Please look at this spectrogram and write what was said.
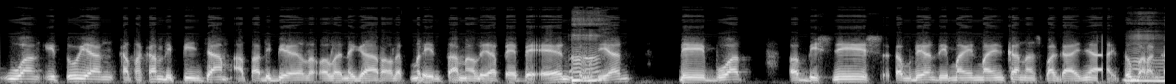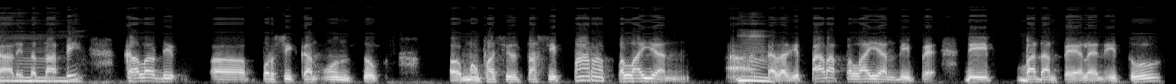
uang itu yang katakan dipinjam atau dibiayai oleh negara oleh pemerintah melalui APBN, uh -huh. kemudian dibuat uh, bisnis, kemudian dimain-mainkan dan sebagainya itu hmm. barangkali. Tetapi kalau diporsikan uh, untuk uh, memfasilitasi para pelayan, uh, hmm. sekali lagi para pelayan di di badan PLN itu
